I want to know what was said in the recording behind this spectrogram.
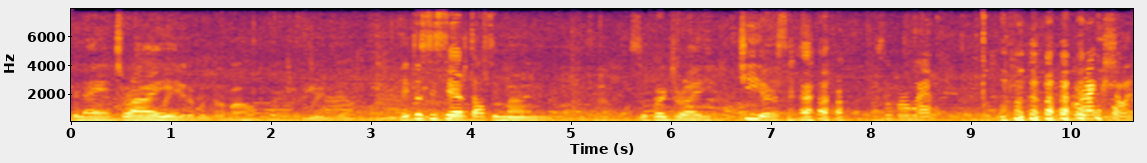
Pinay-try. Mahirap ang trabaho. Ito si Sir at si Ma'am. Super dry. Cheers. Super wet. Correction.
